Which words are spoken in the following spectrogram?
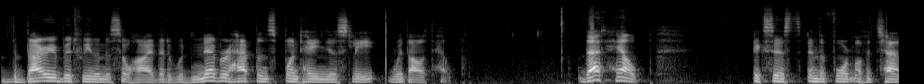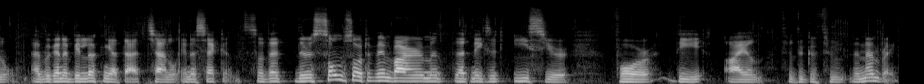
the barrier between them is so high that it would never happen spontaneously without help. That help exists in the form of a channel. And we're going to be looking at that channel in a second. So that there's some sort of environment that makes it easier for the ion to go through the membrane.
